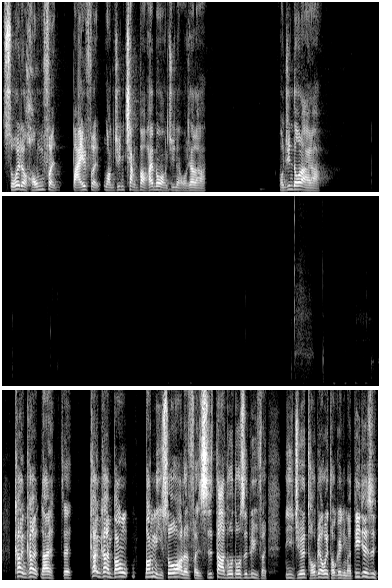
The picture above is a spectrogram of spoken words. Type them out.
所谓的红粉、白粉、网军呛爆，还有没有网军呢、啊？往下拉，网军都来了。看看来，这看看帮帮你说话的粉丝大多都是绿粉，你觉得投票会投给你吗？第一件事，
